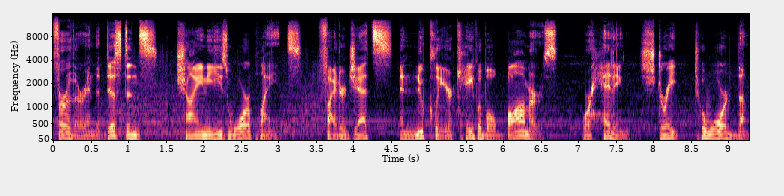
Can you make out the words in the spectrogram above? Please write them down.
Further in the distance, Chinese warplanes, fighter jets, and nuclear capable bombers were heading straight toward them.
